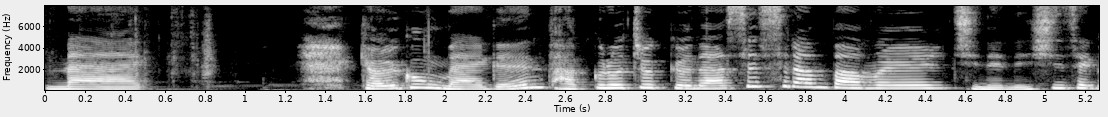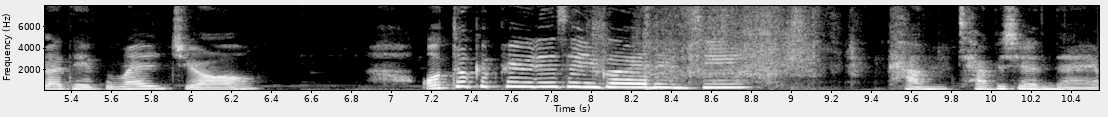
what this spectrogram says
맥. 결국 맥은 밖으로 쫓겨나 쓸쓸한 밤을 지내는 신세가 되고 말죠. 어떻게 표현해서 읽어야 하는지 감 잡으셨나요?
